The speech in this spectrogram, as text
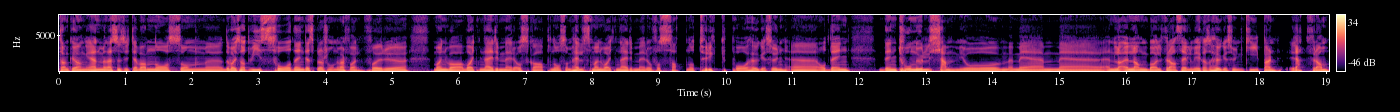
tankegangen, men jeg syns ikke det var noe som eh, Det var ikke sånn at vi så den desperasjonen, i hvert fall. For eh, man var, var, ikke nærmere å skape noe som helst. Man var ikke nærmere å få satt noe trykk på Haugesund. Og den, den 2-0 kommer jo med, med en, en, lang ball fra Selvik, altså Haugesund-keeperen, rett fram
